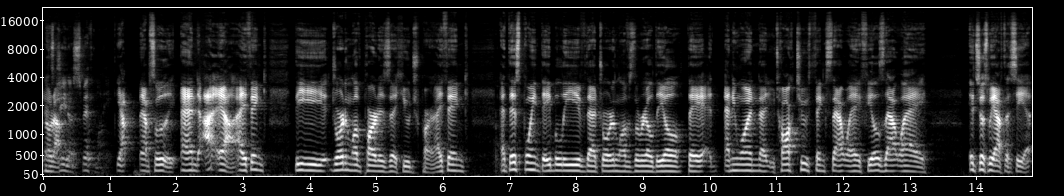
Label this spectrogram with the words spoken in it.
no That's doubt. Geno Smith money. Yeah, absolutely. And I yeah, I think the Jordan Love part is a huge part. I think At this point, they believe that Jordan Love's the real deal. They anyone that you talk to thinks that way, feels that way. It's just we have to see it.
